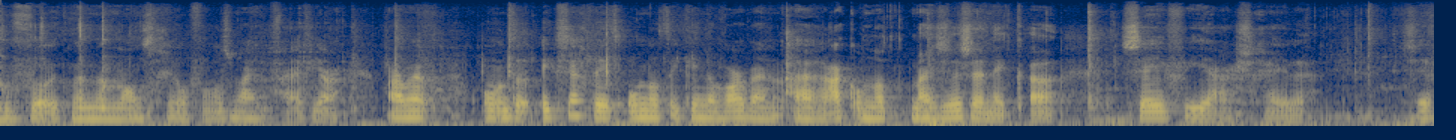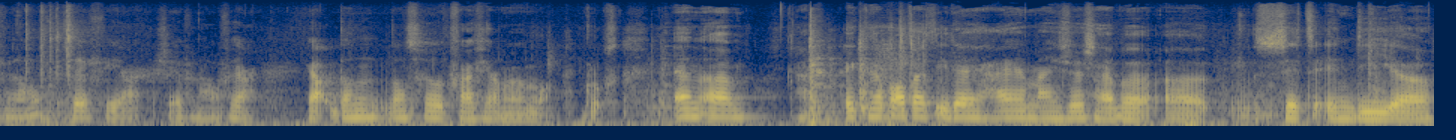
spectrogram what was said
hoeveel ik met mijn man scheel. Volgens mij vijf jaar. Maar omdat, ik zeg dit omdat ik in de war ben uh, raak. Omdat mijn zus en ik uh, zeven jaar schelen. Zeven en half? Zeven jaar. Zeven en half jaar. Ja, dan, dan scheel ik vijf jaar met mijn man. Klopt. En uh, ik heb altijd het idee, hij en mijn zus hebben zitten in die... ja,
